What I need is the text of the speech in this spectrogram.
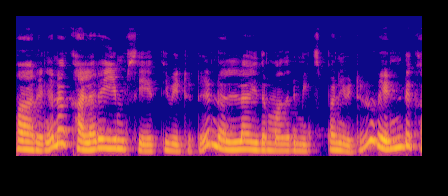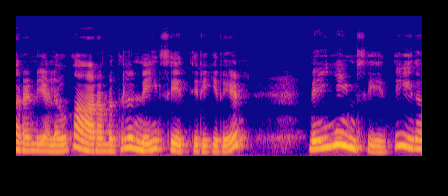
பாருங்கள் நான் கலரையும் சேர்த்து விட்டுட்டு நல்லா இதை மாதிரி மிக்ஸ் பண்ணி விட்டுட்டு ரெண்டு கரண்டி அளவுக்கு ஆரம்பத்தில் நெய் சேர்த்திருக்கிறேன். நெய்யையும் சேர்த்து இதை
